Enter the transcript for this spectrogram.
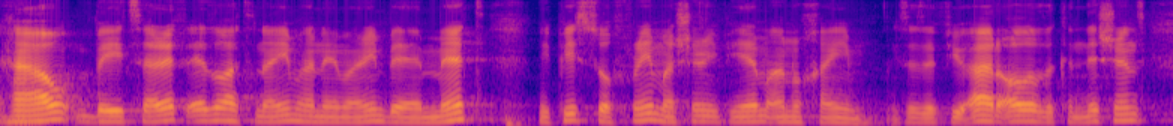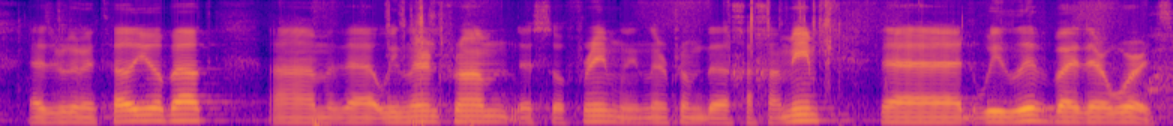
How? Beitzaref elo atnaim hanemarim be'emet mipi sofrim asher mipiem anu chaim. He says if you add all of the conditions, as we're going to tell you about, um, that we learn from the sofrim, we learn from the chachamim, that we live by their words.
